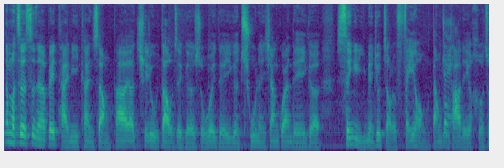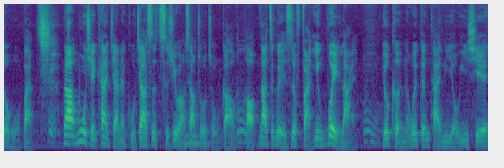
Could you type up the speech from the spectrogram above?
那么这次呢被台泥看上，他要切入到这个所谓的一个储能相关的一个生意里面，就找了飞鸿当做他的一个合作伙伴。是，那目前看起来呢，股价是持续往上做走高，好，那这个也是反映未来，嗯，有可能会跟台泥有一些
